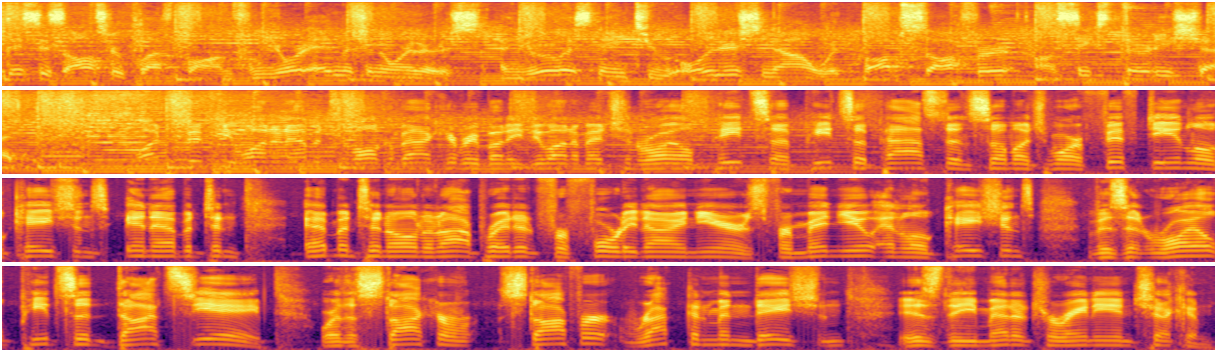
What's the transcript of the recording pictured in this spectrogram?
This is Oscar Klefbom from your Edmonton Oilers, and you're listening to Oilers Now with Bob Stauffer on 630 CHED. 151 in Edmonton. Welcome back, everybody. Do you want to mention Royal Pizza, Pizza Pasta, and so much more? 15 locations in Edmonton. Edmonton owned and operated for 49 years. For menu and locations, visit royalpizza.ca, where the Stalker, Stauffer recommendation is the Mediterranean chicken.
